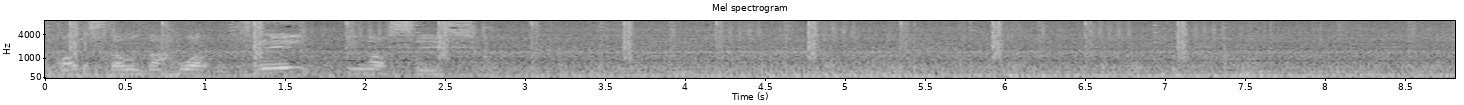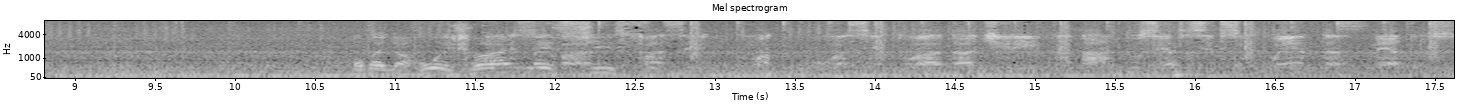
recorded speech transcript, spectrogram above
Agora estamos na rua Frei Inocêncio. Ou melhor, rua João Mestiço. fazer uma curva acentuada à direita a 250 metros.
